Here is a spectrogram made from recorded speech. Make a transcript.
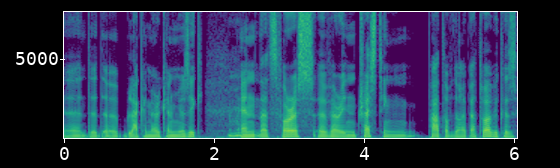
uh, the the Black American music, Mhm. and that's for us a very interesting part of the repertoire because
